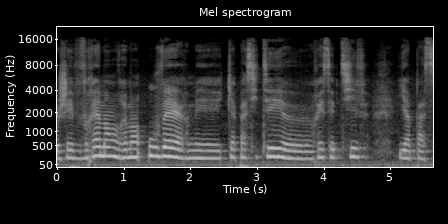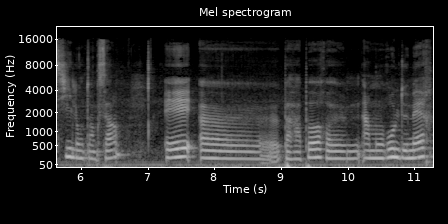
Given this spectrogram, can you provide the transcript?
j'ai vraiment, vraiment ouvert mes capacités réceptives il n'y a pas si longtemps que ça. Et par rapport à mon rôle de mère,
